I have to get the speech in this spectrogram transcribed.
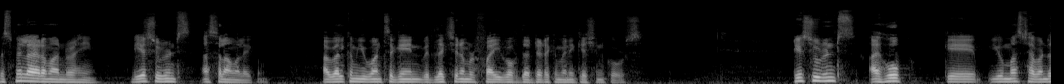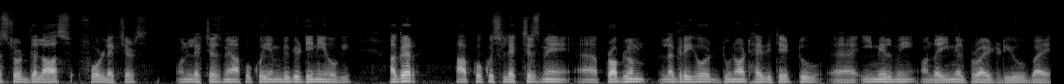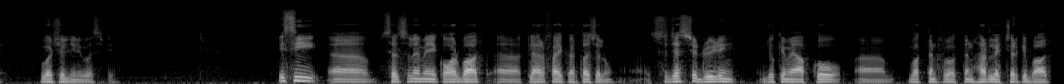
بسم اللہ الرحمن الرحیم ڈیئر اسٹوڈنٹس السلام علیکم I welcome you once again with lecture number five of the data communication course dear students I hope کہ you must have understood the last four lectures in lectures میں آپ کو کوئی امبیگٹی نہیں ہوگی اگر آپ کو کچھ لیکچرز میں پرابلم لگ رہی ہو do not hesitate to email me on the email provided you by virtual university اسی سلسلے میں ایک اور بات کلیئرفائی کرتا چلوں سجیسٹڈ ریڈنگ جو کہ میں آپ کو وقتاً فوقتاً ہر لیکچر کے بعد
